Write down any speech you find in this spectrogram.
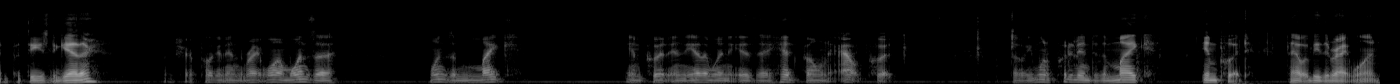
I put these together. Make sure I plug it in the right one. One's a one's a mic input and the other one is a headphone output. So you want to put it into the mic input. That would be the right one.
